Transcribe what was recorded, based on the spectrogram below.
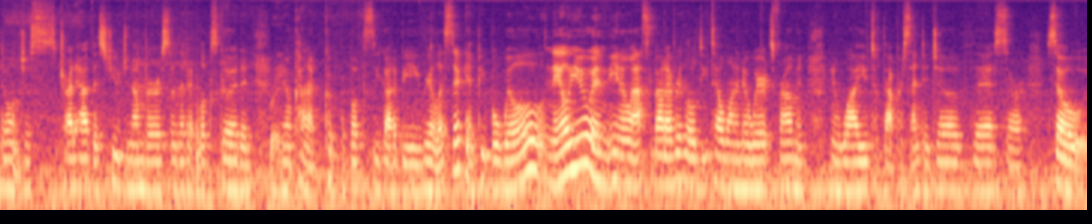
Don't just try to have this huge number so that it looks good and Right. you know kind of cook the books. You got to be realistic, and people will nail you and you know ask about every little detail, want to know where it's from and you know why you took that percentage of this or so.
